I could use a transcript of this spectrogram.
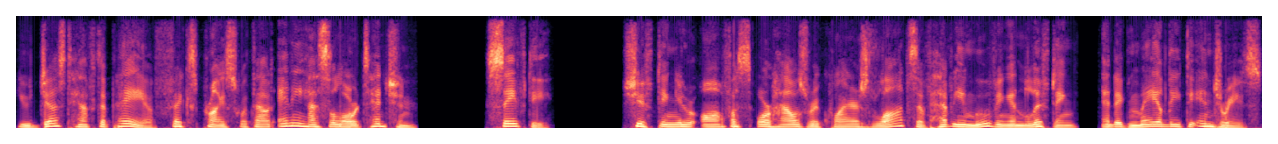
you just have to pay a fixed price without any hassle or tension. Safety. Shifting your office or house requires lots of heavy moving and lifting, and it may lead to injuries.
